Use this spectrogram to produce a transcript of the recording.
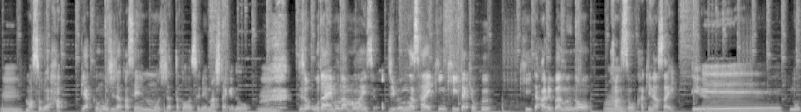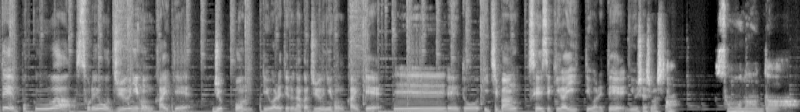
うん。まあそれ800文字だか1000文字だったか忘れましたけど、うん。でそのお題もなんもないんですよ。自分が最近聴いた曲、聴いたアルバムの感想を書きなさいっていうええので、僕はそれを12本書いて、10本って言われてる中12本書いて、えええっ、と、一番成績がいいって言われて入社しました。あそうなんだ。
